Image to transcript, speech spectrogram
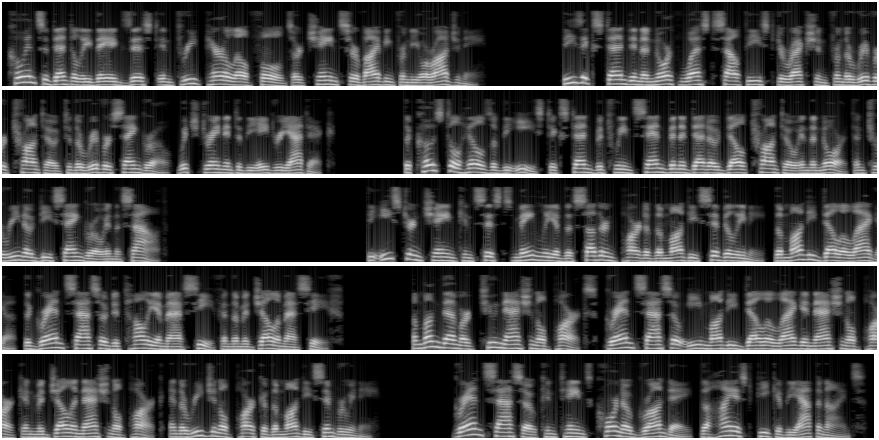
Coincidentally they exist in three parallel folds or chains surviving from the orogeny. These extend in a northwest-southeast direction from the river Tronto to the river Sangro, which drain into the Adriatic. The coastal hills of the east extend between San Benedetto del Tronto in the north and Torino di Sangro in the south. The eastern chain consists mainly of the southern part of the Monte Sibillini, the Monte della Laga, the Gran Sasso d'Italia Massif and the Majella Massif. Among them are two national parks, Gran Sasso e Monte della Laga National Park and Majella National Park, and the regional park of the Monte Simbruini. Gran Sasso contains Corno Grande, the highest peak of the Apennines.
